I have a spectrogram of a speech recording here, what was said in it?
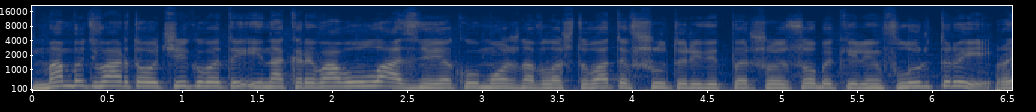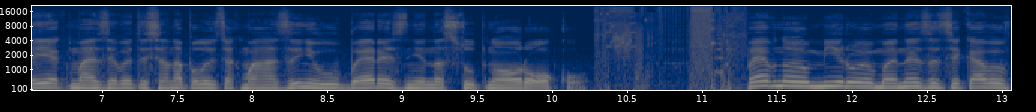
Мабуть, варто очікувати і на криваву лазню, яку можна влаштувати в шутері від першої особи Killing Floor 3. Проєкт має з'явитися на полицях магазинів у березні наступного року. Певною мірою мене зацікавив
